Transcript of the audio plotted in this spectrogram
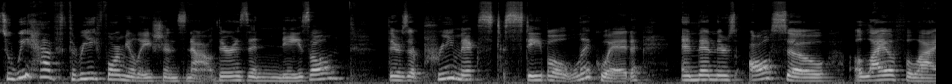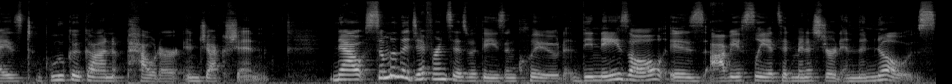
So we have three formulations now there is a nasal, there's a premixed stable liquid, and then there's also a lyophilized glucagon powder injection. Now, some of the differences with these include the nasal is obviously it's administered in the nose.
